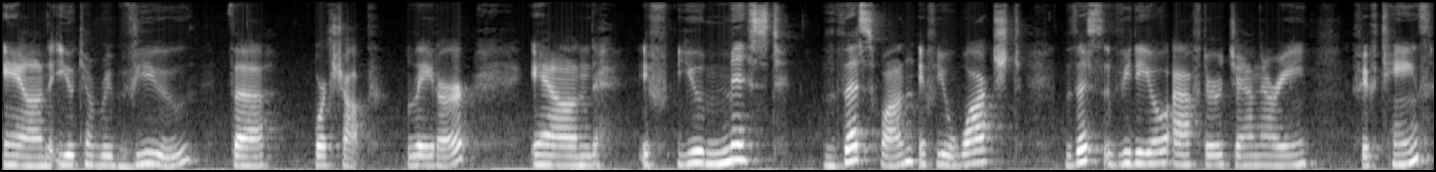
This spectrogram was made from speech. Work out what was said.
and you can review the workshop later. And if you missed this one, if you watched this video after January 15th,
